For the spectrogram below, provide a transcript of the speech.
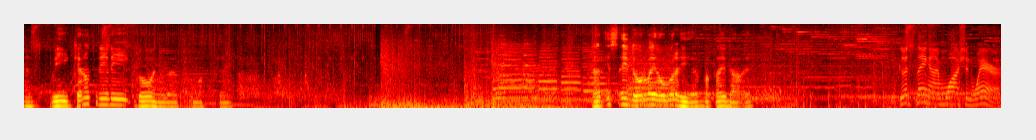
And we cannot really go anywhere from up there. There is a doorway over here, but I die. Good thing I'm wash and wear.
